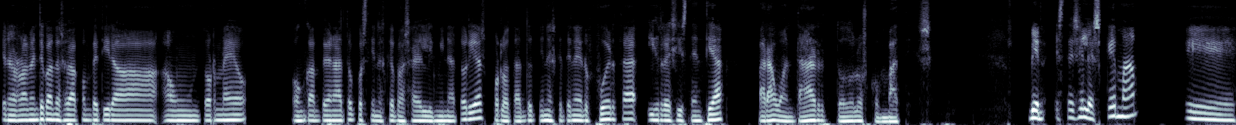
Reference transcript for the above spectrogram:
que normalmente cuando se va a competir a, a un torneo o un campeonato, pues tienes que pasar eliminatorias, por lo tanto tienes que tener fuerza y resistencia para aguantar todos los combates. Bien, este es el esquema. Eh,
